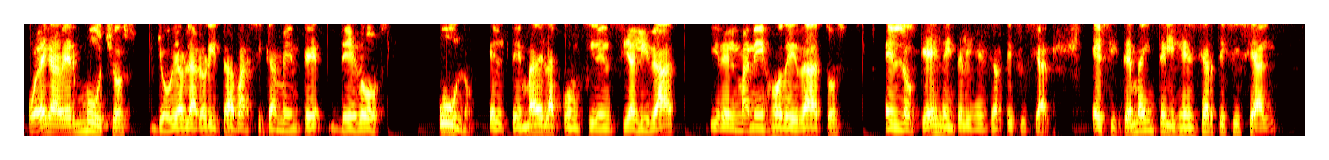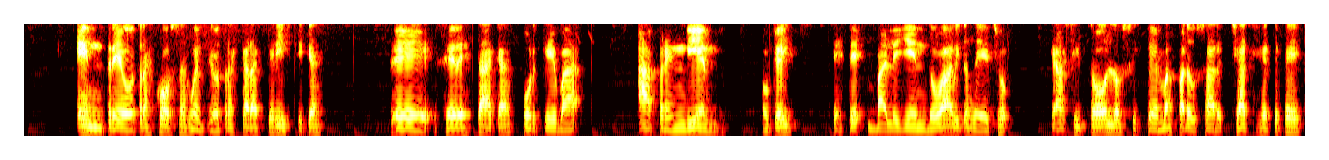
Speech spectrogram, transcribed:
Pueden haber muchos, yo voy a hablar ahorita básicamente de dos. Uno, el tema de la confidencialidad y del manejo de datos en lo que es la inteligencia artificial. El sistema de inteligencia artificial, entre otras cosas o entre otras características, se, se destaca porque va aprendiendo, ¿ok? Este, va leyendo hábitos. De hecho, casi todos los sistemas para usar ChatGTP,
